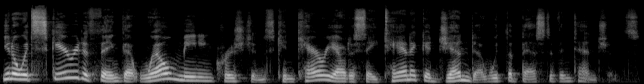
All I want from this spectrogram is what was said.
You know, it's scary to think that well meaning Christians can carry out a satanic agenda with the best of intentions.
